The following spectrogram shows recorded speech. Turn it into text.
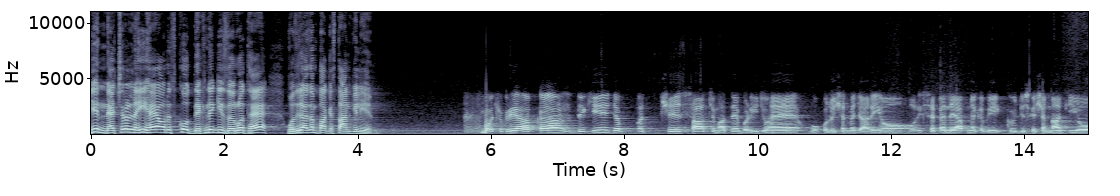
ये नेचुरल नहीं है और इसको देखने की ज़रूरत है वजी पाकिस्तान के लिए बहुत शुक्रिया आपका। देखिए जब छः सात जमातें बड़ी जो हैं वो कोलिशन में जा रही हों और इससे पहले आपने कभी कोई डिस्कशन ना की हो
